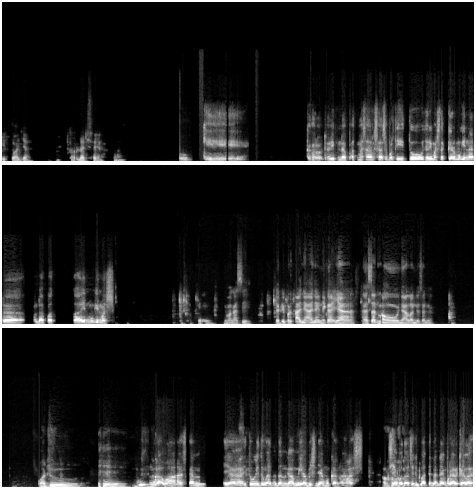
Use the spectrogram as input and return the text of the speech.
Itu aja kalau dari saya. Oke. Kalau dari pendapat Mas Arsa seperti itu, dari Mas Tegar mungkin ada pendapat lain mungkin Mas? Oke, terima kasih. Dari pertanyaannya ini kayaknya Hasan mau nyalon ya sana. Waduh. Enggak mas, kan ya itu itu angkatan kami habis yang megang lah mas. Oh. Siapa tahu jadi pelajaran yang berharga lah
